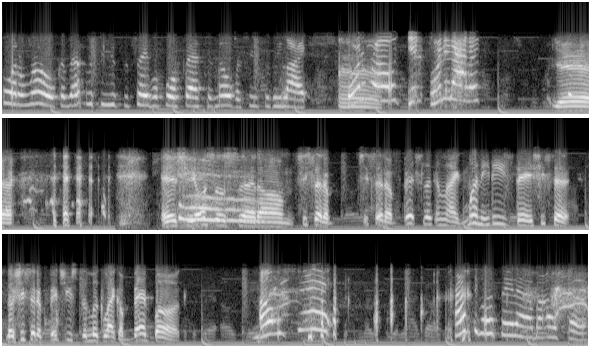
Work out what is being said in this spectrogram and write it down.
for the road, because that's what she used to say before Fashion Nova. She used to be like, for the uh, road, get $20. yeah. and she also said, um, she said a she said a bitch looking like money these days. She said no, she said a bitch used to look like a bed bug. Oh, shit. How's she to say that about herself?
